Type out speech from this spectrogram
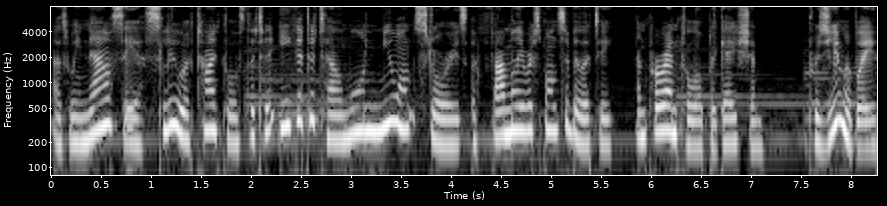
as we now see a slew of titles that are eager to tell more nuanced stories of family responsibility and parental obligation. Presumably,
